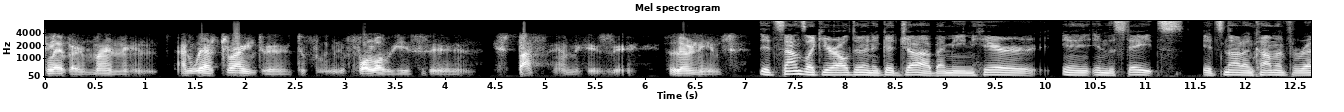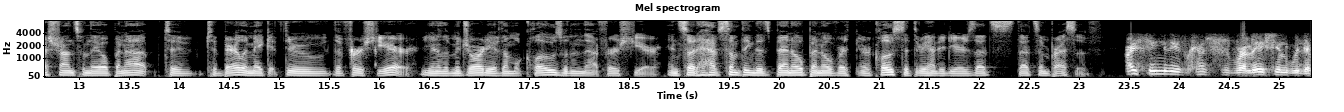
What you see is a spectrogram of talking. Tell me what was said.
clever man. And, and we are trying to, to follow his, uh, his path and his uh, learnings. It sounds like you're all doing a good job. I mean, here in, in the States, it's not uncommon for restaurants when they open up to to barely make it through the first year. You know, the majority of them will close within that first year. And so to have something that's been open over or close to 300 years, that's that's impressive. I think it has relation with the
